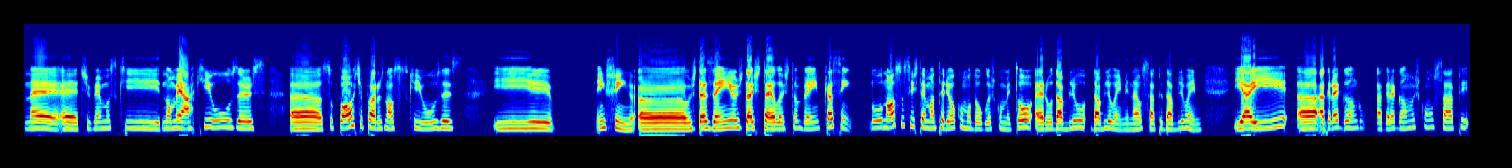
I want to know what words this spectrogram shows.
né, é, tivemos que nomear key users, uh, suporte para os nossos key users e, enfim, uh, os desenhos das telas também, porque assim, o nosso sistema anterior, como o Douglas comentou, era o WM, né, o SAP WM. E aí uh, agregando, agregamos com o SAP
